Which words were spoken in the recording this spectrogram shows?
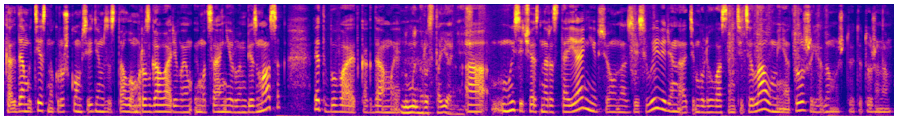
когда мы тесно кружком сидим за столом, разговариваем, эмоционируем без масок. Это бывает, когда мы... Но мы на расстоянии. А, мы сейчас на расстоянии, все у нас здесь выверено, а тем более у вас антитела, у меня тоже. Я думаю, что это тоже нам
